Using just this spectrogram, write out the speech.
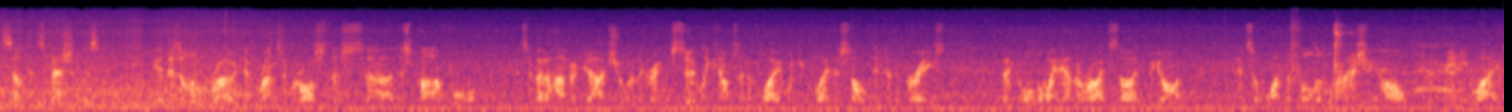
it's something special, isn't it? There's a little road that runs across this uh, this par four. It's about 100 yards short of the green. It certainly comes into play when you play this hole into the breeze, but all the way down the right side and beyond. And it's a wonderful little finishing hole in many ways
